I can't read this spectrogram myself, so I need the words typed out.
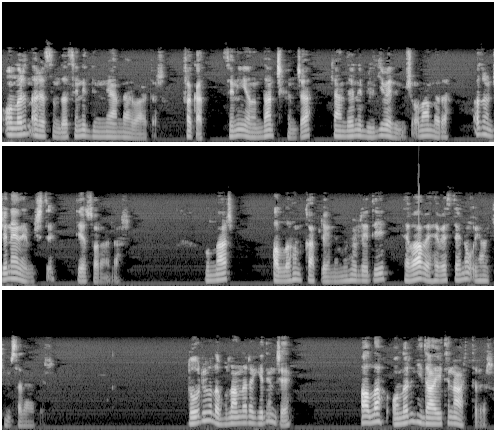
Onların arasında seni dinleyenler vardır. Fakat senin yanından çıkınca kendilerine bilgi verilmiş olanlara az önce ne demişti diye sorarlar. Bunlar Allah'ın kalplerini mühürlediği heva ve heveslerine uyan kimselerdir. Doğru yola bulanlara gelince Allah onların hidayetini arttırır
